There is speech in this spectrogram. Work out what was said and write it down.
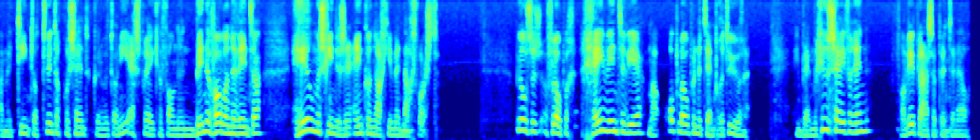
maar met 10 tot 20 procent kunnen we toch niet echt spreken van een binnenvallende winter. Heel misschien dus een enkel nachtje met nachtvorst. Bij ons dus voorlopig geen winterweer, maar oplopende temperaturen. Ik ben Michiel Severin van Weerplaza.nl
